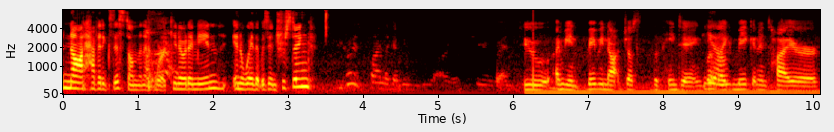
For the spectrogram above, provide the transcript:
not have it exist on the network. You know what I mean? In a way that was interesting. You always find like a DVD artist too and do I mean maybe not just the painting, but Yeah. like make an entire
